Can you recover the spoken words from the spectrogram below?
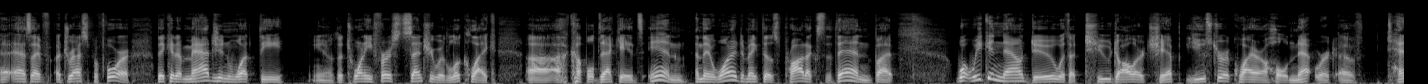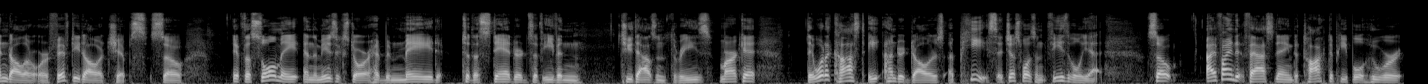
As I've addressed before, they could imagine what the you know the 21st century would look like uh, a couple decades in, and they wanted to make those products then. But what we can now do with a two dollar chip used to require a whole network of $10 or $50 chips. So if the Soulmate and the music store had been made to the standards of even 2003's market, they would have cost $800 a piece. It just wasn't feasible yet. So I find it fascinating to talk to people who were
